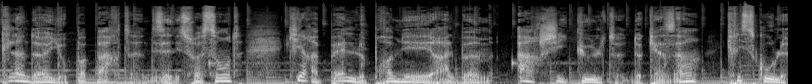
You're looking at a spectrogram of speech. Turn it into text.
clin d'œil au pop art des années 60, qui rappelle le premier album archi-culte de Casa, Chris Cool,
